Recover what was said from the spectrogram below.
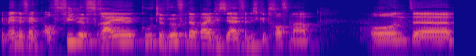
im Endeffekt auch viele freie, gute Würfe dabei, die sie einfach nicht getroffen haben. Und äh,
